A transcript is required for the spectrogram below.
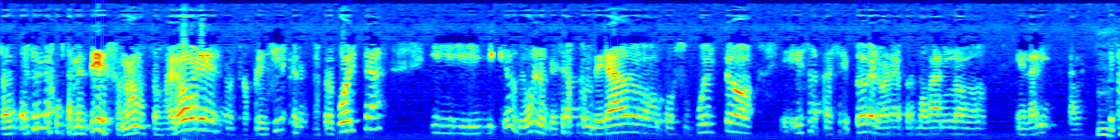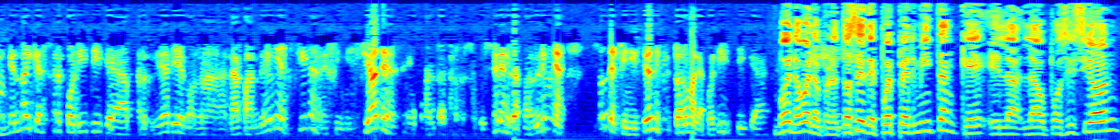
representa justamente eso, ¿no? Nuestros valores, nuestros principios, nuestras propuestas. Y, creo que, bueno, que se ha ponderado, por supuesto, esa trayectoria a la hora de promoverlo en la lista. Creo que no hay que hacer política partidaria con la, pandemia, sí las definiciones en cuanto a las resoluciones de la pandemia son definiciones que toma la política. Bueno, bueno, pero entonces después permitan que eh, la, la oposición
